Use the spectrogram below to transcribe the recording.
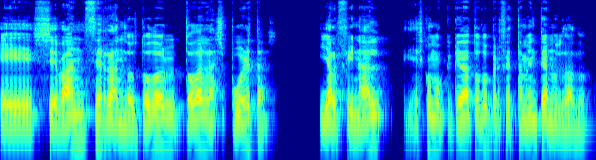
eh, se van cerrando todo, todas las puertas y al final es como que queda todo perfectamente anudado.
